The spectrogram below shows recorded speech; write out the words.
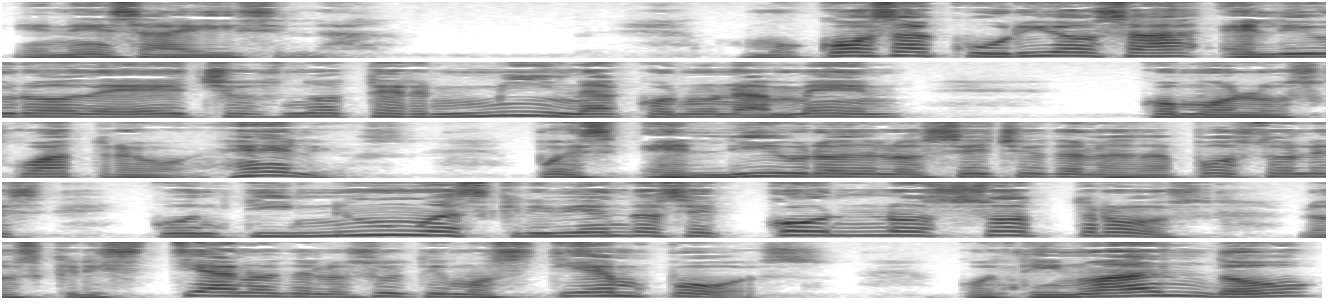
en esa isla. Como cosa curiosa, el libro de Hechos no termina con un amén como los cuatro evangelios, pues el libro de los Hechos de los Apóstoles continúa escribiéndose con nosotros, los cristianos de los últimos tiempos, continuando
